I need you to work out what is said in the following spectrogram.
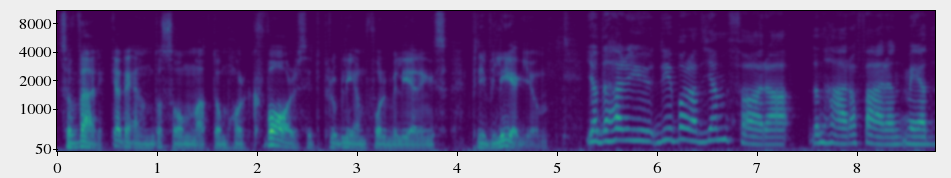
så verkar det ändå som att de har kvar sitt problemformuleringsprivilegium. Ja, det här är ju det är bara att jämföra den här affären med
